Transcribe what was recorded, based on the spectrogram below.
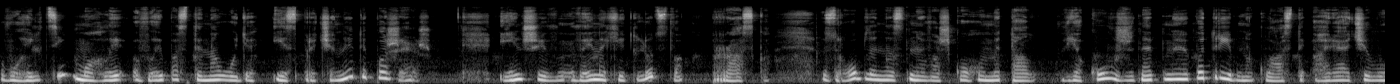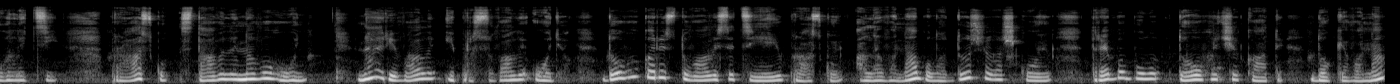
Вугільці могли випасти на одяг і спричинити пожежу. Інший винахід людства праска, зроблена з неважкого металу, в яку вже не потрібно класти гарячі вуглеці. Праску ставили на вогонь. Нагрівали і прасували одяг. Довго користувалися цією праскою, але вона була дуже важкою. Треба було довго чекати, доки вона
